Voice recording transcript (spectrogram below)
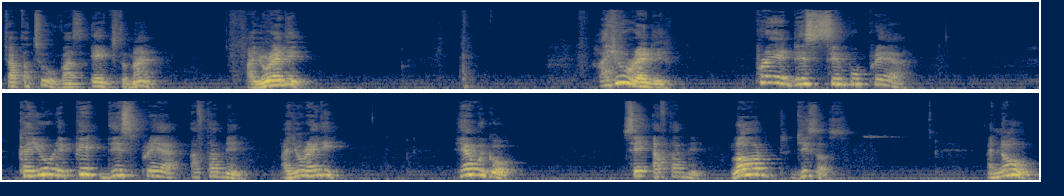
chapter 2, verse 8 to 9. Are you ready? Are you ready? Pray this simple prayer. Can you repeat this prayer after me? Are you ready? Here we go. Say after me Lord Jesus, I know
